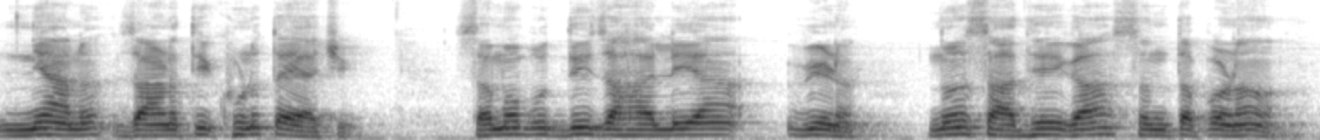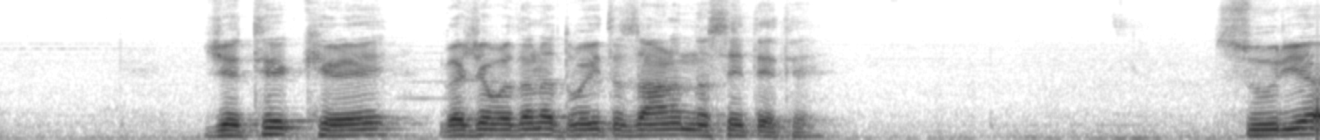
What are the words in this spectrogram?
ज्ञान जाणती खुण तयाची. समबुद्धी जहालिया विण न साधे गा संतपण. जेथे खेळे गजवदन द्वैत जाण नसे तेथे. सूर्य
